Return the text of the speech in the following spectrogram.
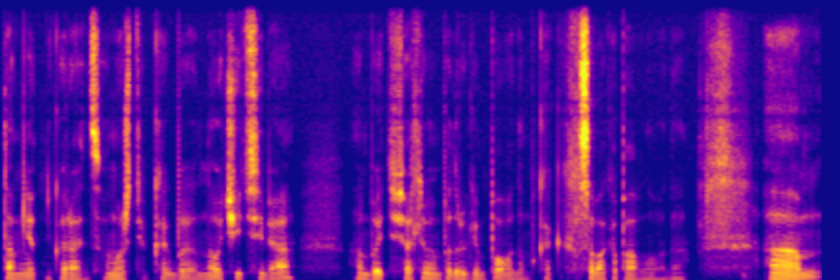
там нет никакой разницы. Вы можете как бы научить себя быть счастливым по другим поводам, как собака Павлова, да. Um,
